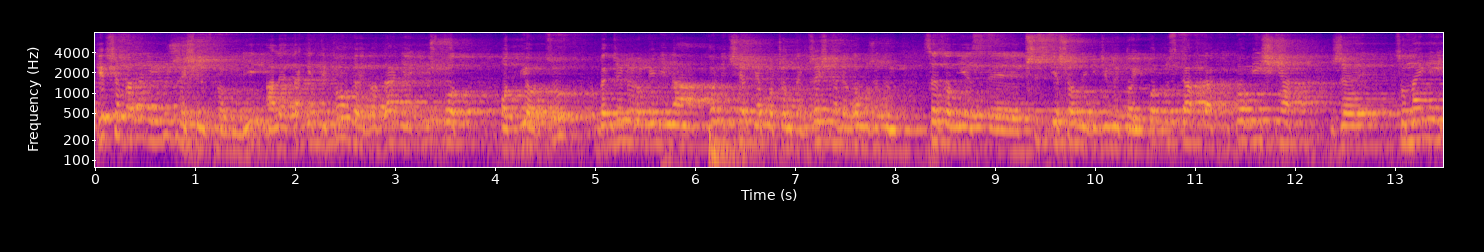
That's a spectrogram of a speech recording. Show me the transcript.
pierwsze badanie już żeśmy zrobili, ale takie typowe badanie już pod odbiorców będziemy robili na koniec sierpnia, początek września. Wiadomo, że ten sezon jest e, przyspieszony, widzimy to i po truskawkach, i po wiśniach, że co najmniej,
